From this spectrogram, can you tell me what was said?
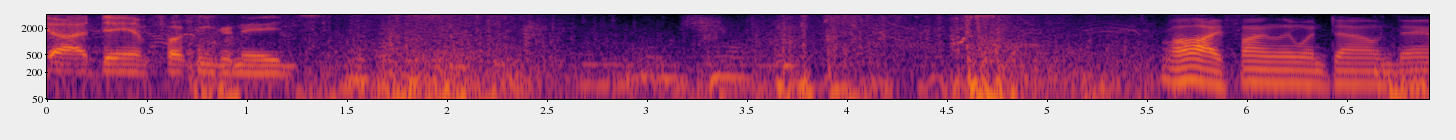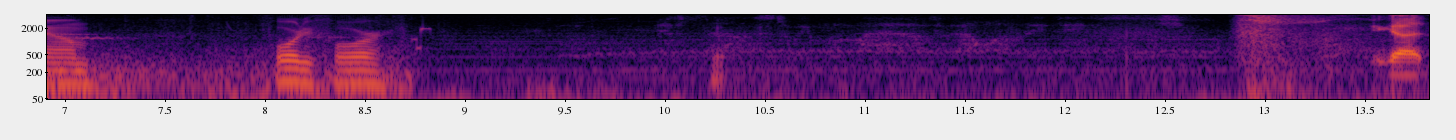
Goddamn fucking grenades. Oh, I finally went down. Damn. 44. You got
